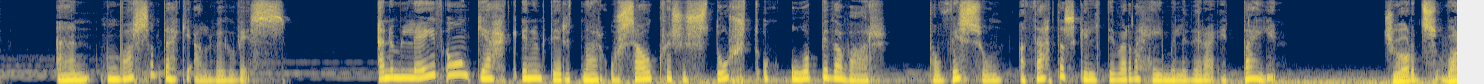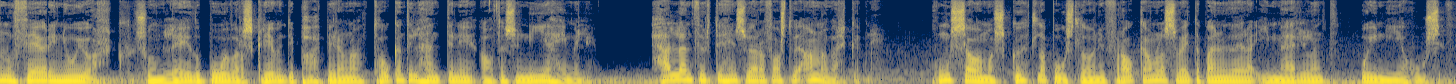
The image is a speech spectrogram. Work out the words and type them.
en hún var samt ekki alveg viss. En um leið og hún gekk inn um dyrnar og sá hversu stórt og opið það var, þá viss hún að þetta skildi verða heimilið þeirra einn daginn. George var nú þegar í New York, svo um leið og búið var skrifundi pappirana tók hann til hendinni á þessu nýja heimili. Helen þurfti hins vegar að fást við annað verkefni. Hún sá um að skuttla búslóðinni frá gamla sveitabænum þeirra í Maryland og í nýja húsið.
